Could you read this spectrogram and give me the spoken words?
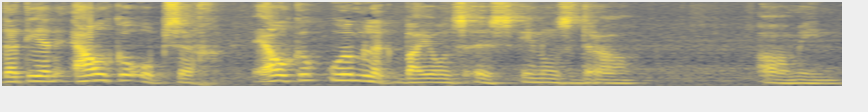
dat U in elke opsig, elke oomblik by ons is en ons dra. Amen.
